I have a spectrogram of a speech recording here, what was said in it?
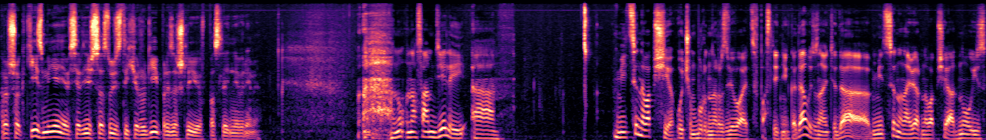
Хорошо. Какие изменения в сердечно-сосудистой хирургии произошли в последнее время? Ну, на самом деле, а, медицина вообще очень бурно развивается в последние годы, вы знаете, да. Медицина, наверное, вообще одно из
